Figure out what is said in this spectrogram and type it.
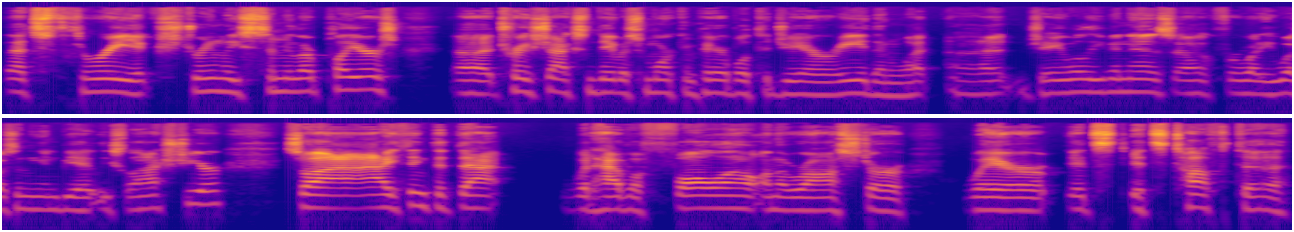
that's three extremely similar players. Uh, Trayce Jackson Davis more comparable to JRE than what uh, J Will even is uh, for what he was in the NBA at least last year. So I, I, think that that would have a fallout on the roster where it's it's tough to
